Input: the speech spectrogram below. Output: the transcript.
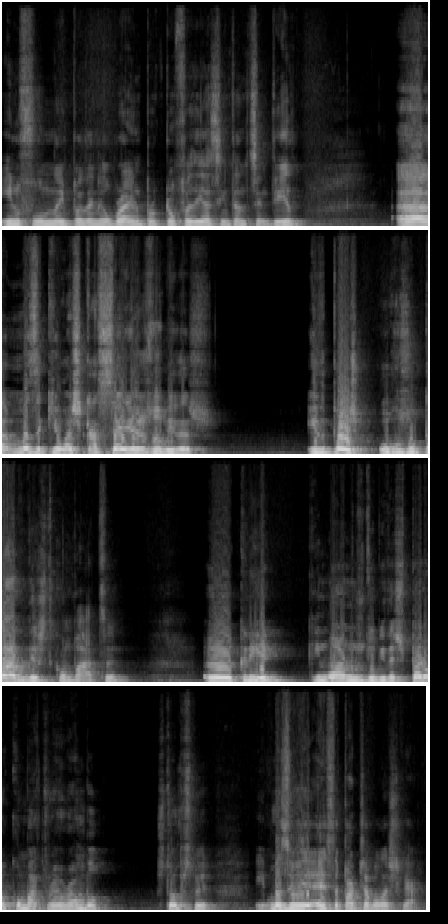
e no fundo nem para Daniel Bryan porque não fazia assim tanto sentido. Uh, mas aqui eu acho que há sérias dúvidas. E depois, o resultado deste combate uh, cria enormes dúvidas para o combate Royal Rumble. Estão a perceber? Mas eu, essa parte já vou lá chegar.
